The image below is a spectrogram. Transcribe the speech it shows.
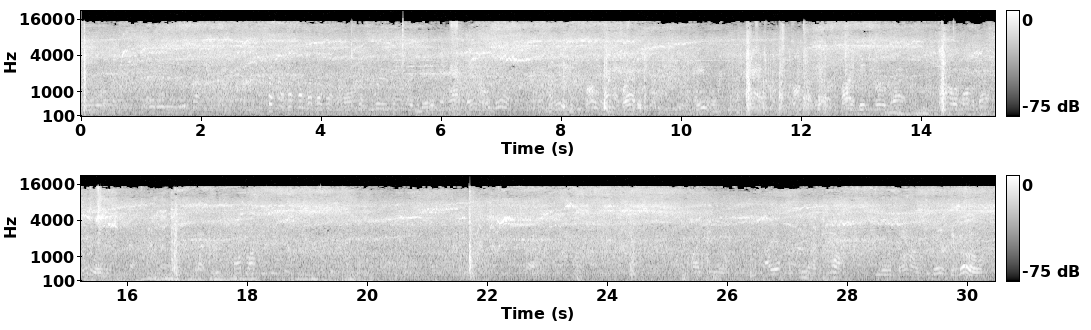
Brian Hill, Brian Dick, Trevor Platt. Mile up on the back straightaway. Got three small block leaders. Two two minutes to go.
